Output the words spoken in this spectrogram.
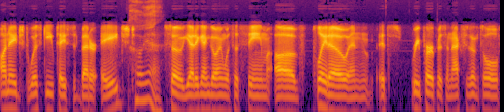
unaged whiskey tasted better aged. Oh, yeah. So yet again, going with the theme of Play-Doh and its repurpose an accidental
